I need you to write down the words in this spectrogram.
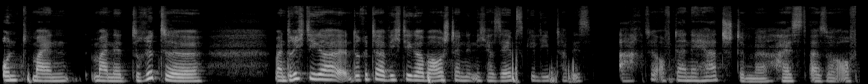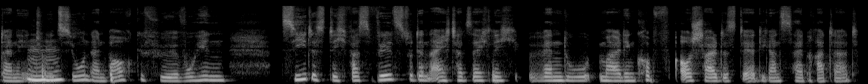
Und mein, meine dritte, mein dritter, dritter wichtiger Baustein, den ich ja selbst gelebt habe, ist, achte auf deine Herzstimme, heißt also auf deine mhm. Intuition, mhm. dein Bauchgefühl. Wohin zieht es dich? Was willst du denn eigentlich tatsächlich, wenn du mal den Kopf ausschaltest, der die ganze Zeit rattert?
